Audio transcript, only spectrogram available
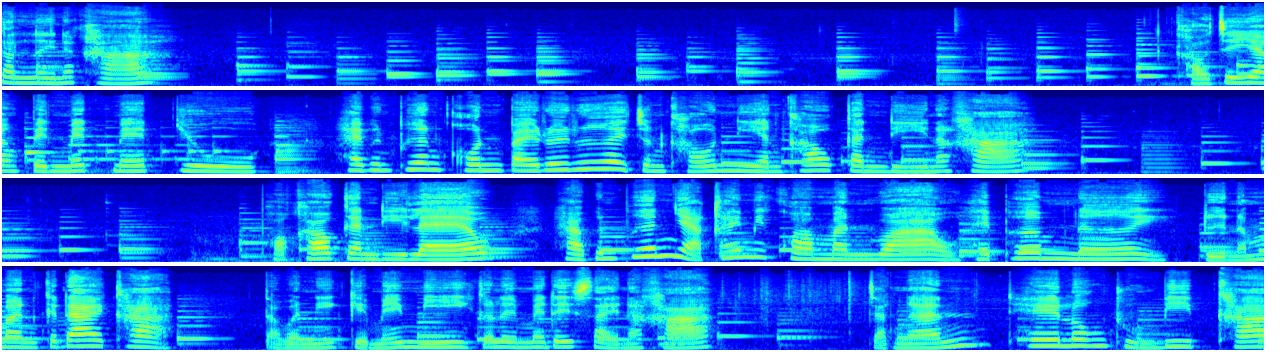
กันเลยนะคะเขาจะยังเป็นเม็ดๆอยู่ ให้เพื่อนๆคนไปเรื่อยๆ จนเขาเนียนเข้ากันดีนะคะ พอเข้ากันดีแล้ว หากเพื่อนๆอยากให้มีความมันวาว ให้เพิ่มเนย หรือน้ำมันก็ได้ค่ะ แต่วันนี้เก๋ไม่มีก็เลยไม่ได้ใส่นะคะ จากนั้นเทลงถุงบีบค่ะ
